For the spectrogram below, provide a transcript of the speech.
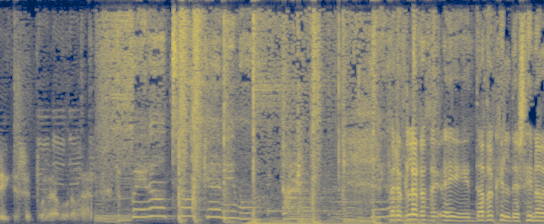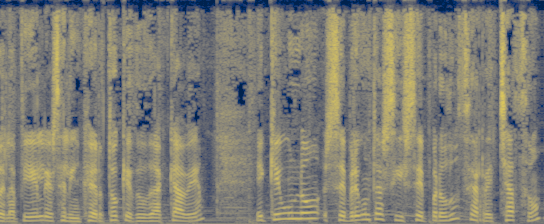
sí que se puede abordar. Pero claro, eh, dado que el destino de la piel es el injerto, que duda cabe, eh, que uno se pregunta si se produce rechazo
